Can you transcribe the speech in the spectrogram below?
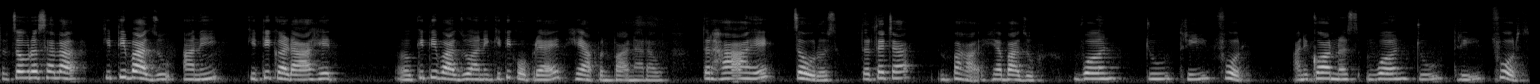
तर चौरसाला किती बाजू आणि किती कडा आहेत? किती बाजू आणि किती कोपरे आहेत हे आपण पाहणार आहोत. तर हा आहे चौरस. तर त्याच्या पहा ह्या बाजू. वन टू थ्री फोर आणि corners one two three fours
